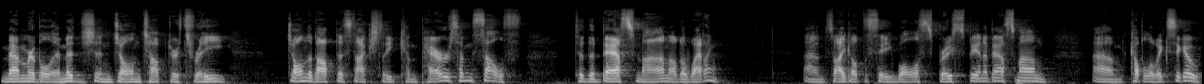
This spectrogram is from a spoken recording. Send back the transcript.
memorable image in John chapter 3, John the Baptist actually compares himself to the best man at a wedding. Um, so I got to see Wallace Bruce being a best man um, a couple of weeks ago,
